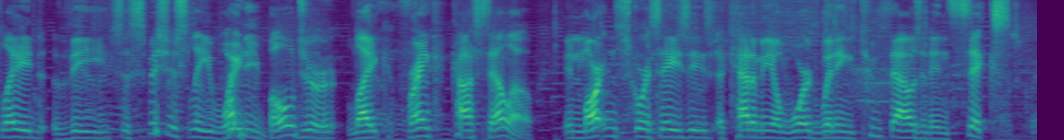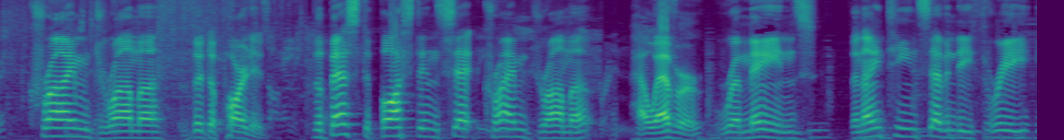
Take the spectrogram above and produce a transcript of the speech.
played the suspiciously Whitey Bulger like Frank Costello in Martin Scorsese's Academy Award winning 2006 crime drama The Departed. The best Boston set crime drama, however, remains the 1973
